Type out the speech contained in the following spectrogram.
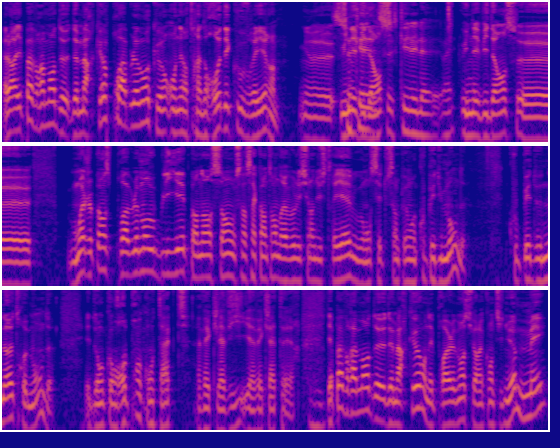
Alors, il n'y a pas vraiment de, de marqueur. Probablement qu'on est en train de redécouvrir euh, une, évidence, une évidence. Euh, moi, je pense probablement oublié pendant 100 ou 150 ans de révolution industrielle où on s'est tout simplement coupé du monde coupé de notre monde, et donc on reprend contact avec la vie et avec la Terre. Mmh. Il n'y a pas vraiment de, de marqueur, on est probablement sur un continuum, mais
